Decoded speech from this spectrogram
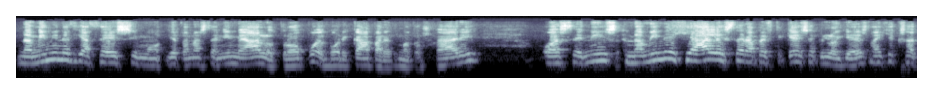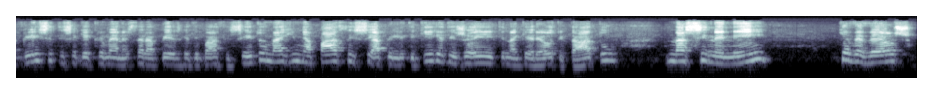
να μην είναι διαθέσιμο για τον ασθενή με άλλο τρόπο, εμπορικά παραδείγματος χάρη, ο ασθενής να μην έχει άλλες θεραπευτικές επιλογές, να έχει εξαντλήσει τις συγκεκριμένες θεραπείες για την πάθησή του, να έχει μια πάθηση απειλητική για τη ζωή ή την ακαιρεότητά του, να συνενεί και βεβαίως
